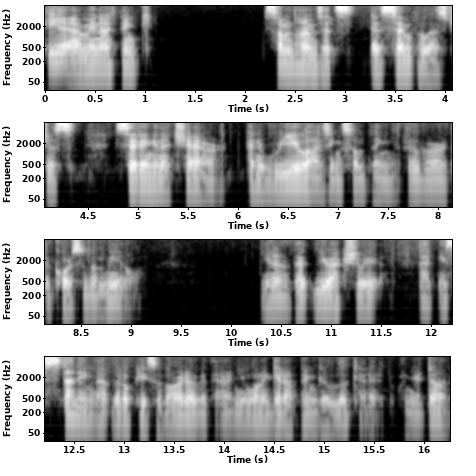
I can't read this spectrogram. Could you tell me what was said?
Yeah, I mean, I think sometimes it's as simple as just sitting in a chair and realizing something over the course of a meal. You know, that you actually, that is stunning, that little piece of art over there, and you want to get up and go look at it when you're done.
